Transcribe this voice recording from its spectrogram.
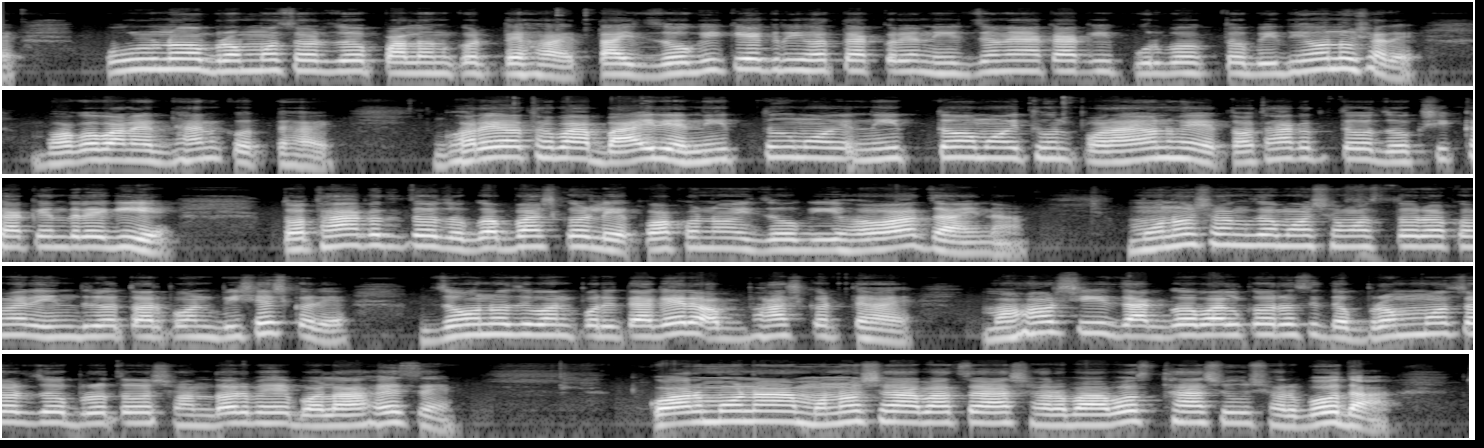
পূর্ণ ব্রহ্মচর্য পালন করতে হয়। তাই যোগীকে গৃহত্যাগ করে নির্জনে একাকী পূর্বোক্ত বিধি অনুসারে ভগবানের ধ্যান করতে হয়। ঘরে অথবা বাইরে নিত্য নিত্য মৈথুন পরায়ণ হয়ে তথাকথিত যোগ শিক্ষা কেন্দ্রে গিয়ে তথাকথিত যোগাভ্যাস করলে কখনোই যোগী হওয়া যায় না। মনোসংযম ও সমস্ত রকমের ইন্দ্রিয় তর্পণ বিশেষ করে যৌন জীবন পরিত্যাগের অভ্যাস করতে হয়। মহর্ষি যাজ্ঞবল্ক রচিত ব্রহ্মচর্য ব্রত সন্দর্ভে বলা হয়েছে, কর্মণা মনসা বাচা সর্বাবস্থাসু সর্বদা,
